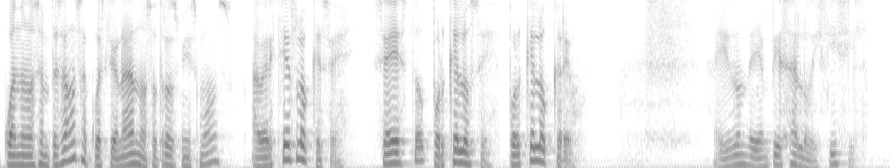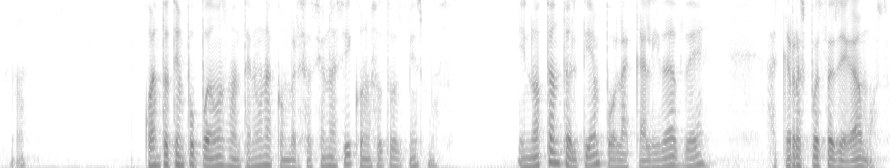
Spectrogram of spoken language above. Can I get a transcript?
cuando nos empezamos a cuestionar a nosotros mismos, a ver, ¿qué es lo que sé? ¿Sé esto? ¿Por qué lo sé? ¿Por qué lo creo? Ahí es donde ya empieza lo difícil. ¿Cuánto tiempo podemos mantener una conversación así con nosotros mismos? Y no tanto el tiempo, la calidad de a qué respuestas llegamos.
